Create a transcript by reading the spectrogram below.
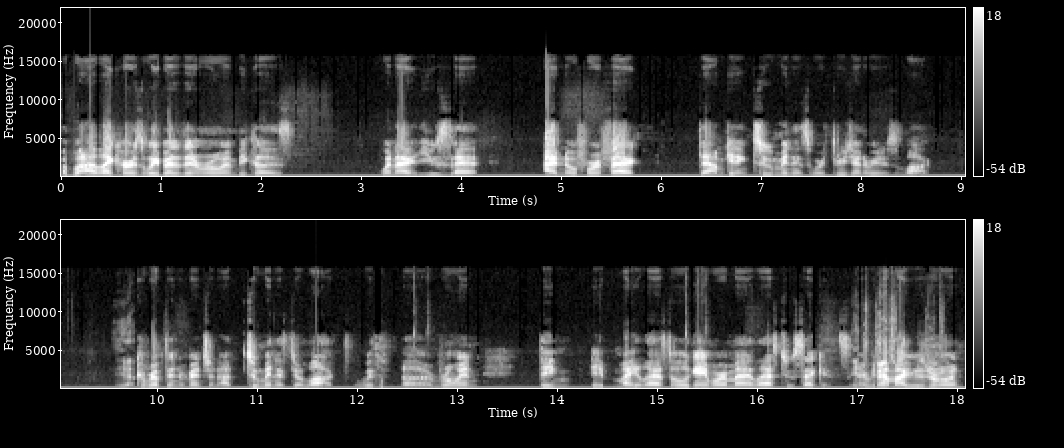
but I like hers way better than Ruin because when I use that, I know for a fact that I'm getting two minutes where three generators are locked. yeah, Corrupt intervention. I, two minutes they're locked. With uh, Ruin, they it might last the whole game or it might last two seconds. And every time I use Ruin,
